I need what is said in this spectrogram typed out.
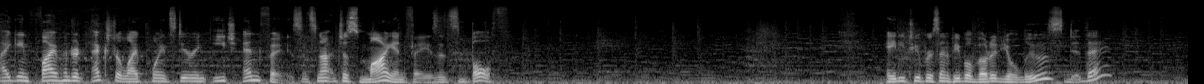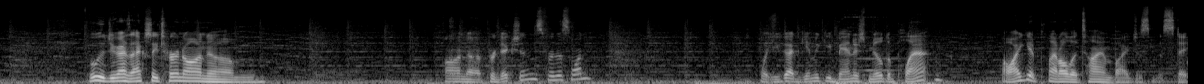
I gain 500 extra life points during each end phase. It's not just my end phase, it's both. 82% of people voted you'll lose? Did they? Ooh, did you guys actually turn on um on uh, predictions for this one? What, you got gimmicky banished mill to plat? Oh, I get plat all the time by just mistake.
